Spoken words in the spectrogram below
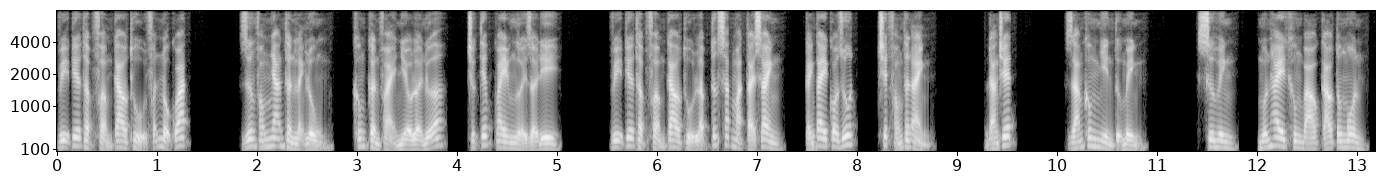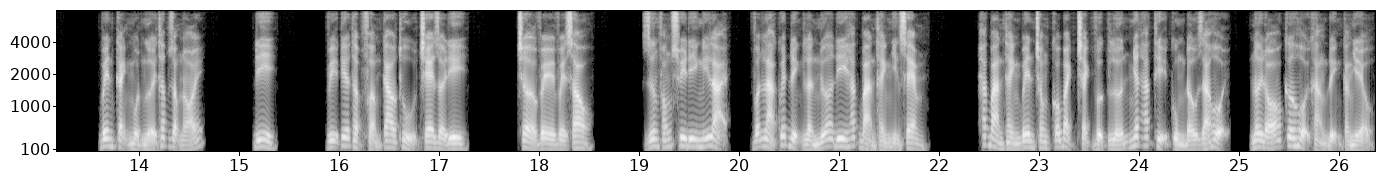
Vị tia thập phẩm cao thủ phẫn nộ quát. Dương phóng nhãn thần lạnh lùng, không cần phải nhiều lời nữa, trực tiếp quay người rời đi vị tia thập phẩm cao thủ lập tức sắc mặt tái xanh, cánh tay co rút, chết phóng thân ảnh. Đáng chết. Dám không nhìn tự mình. Sư minh, muốn hay không báo cáo tông môn? Bên cạnh một người thấp giọng nói. Đi. Vị tia thập phẩm cao thủ che rời đi. Trở về về sau. Dương phóng suy đi nghĩ lại, vẫn là quyết định lần nữa đi hắc bản thành nhìn xem. Hắc bản thành bên trong có bạch trạch vực lớn nhất hắc thị cùng đấu giá hội, nơi đó cơ hội khẳng định càng nhiều.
